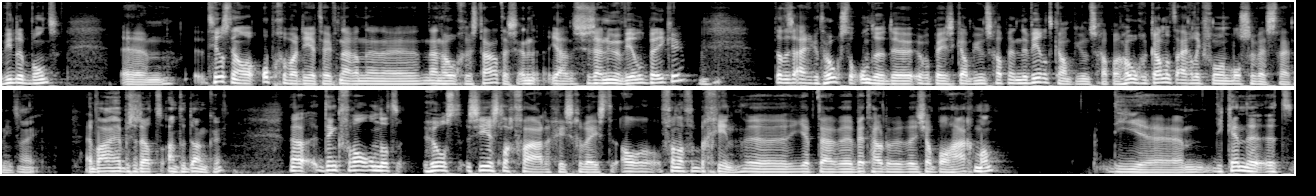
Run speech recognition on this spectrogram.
Wielerbond, ehm, het heel snel opgewaardeerd heeft naar een, eh, naar een hogere status. En ja, ze zijn nu een wereldbeker. Dat is eigenlijk het hoogste onder de Europese kampioenschappen en de wereldkampioenschappen. Hoger kan het eigenlijk voor een losse wedstrijd niet. Nee. En waar hebben ze dat aan te danken? Nou, ik denk vooral omdat Hulst zeer slagvaardig is geweest, al vanaf het begin. Eh, je hebt daar uh, wethouder Jean-Paul Hageman. Die, uh, die kende het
